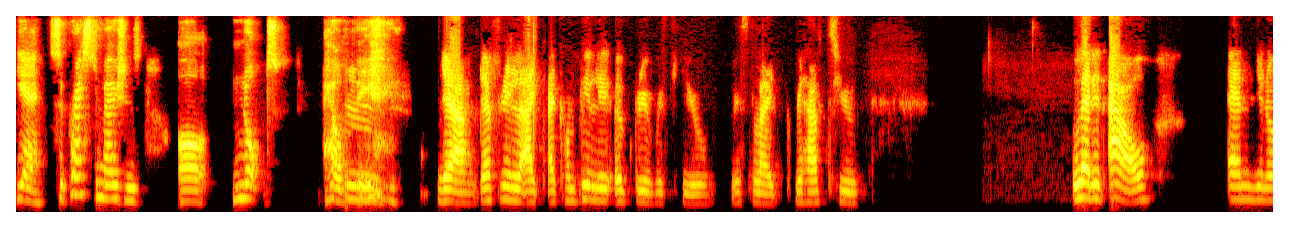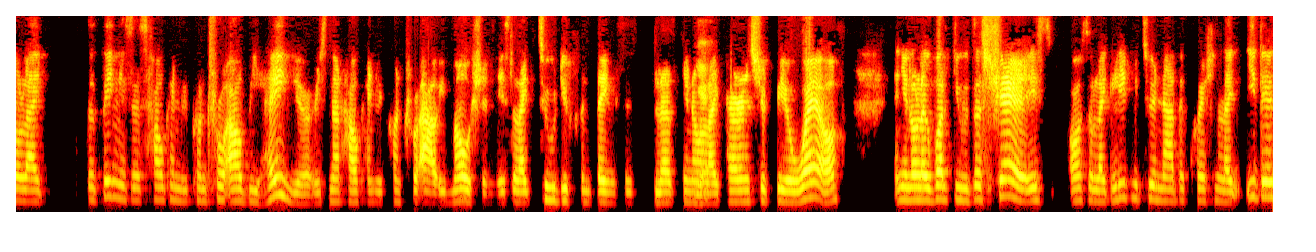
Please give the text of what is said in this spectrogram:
yeah, suppressed emotions are not healthy. Mm. Yeah, definitely. Like I completely agree with you. It's like we have to let it out. And you know, like the thing is is how can we control our behavior? It's not how can we control our emotion. It's like two different things. that you know, yeah. like parents should be aware of and you know like what you just share is also like lead me to another question like either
